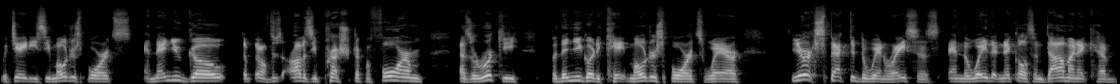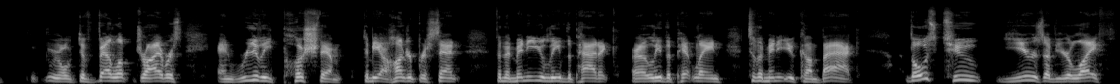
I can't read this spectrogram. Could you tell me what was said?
with JDC Motorsports, and then you go obviously pressure to perform as a rookie, but then you go to Cape Motorsports where you're expected to win races. And the way that Nicholas and Dominic have you know developed drivers and really push them to be 100% from the minute you leave the paddock or leave the pit lane to the minute you come back those two years of your life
